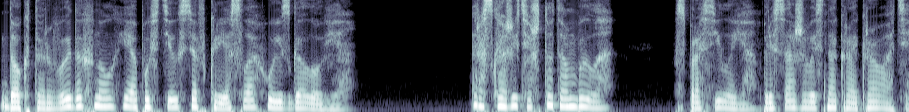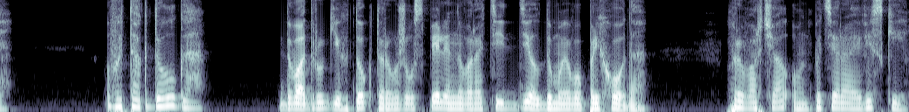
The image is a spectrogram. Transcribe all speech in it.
Доктор выдохнул и опустился в кресло у изголовья. «Расскажите, что там было?» – спросила я, присаживаясь на край кровати. «Вы так долго?» Два других доктора уже успели наворотить дел до моего прихода. Проворчал он, потирая виски.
